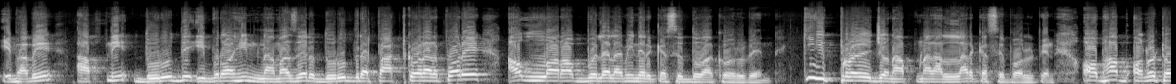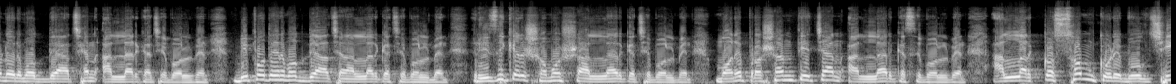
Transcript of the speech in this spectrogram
এভাবে আপনি দুরুদ ইব্রাহিম নামাজের দুরুদরা পাঠ করার পরে আল্লাহ রাব্বুল আলামিনের কাছে দোয়া করবেন। কি প্রয়োজন আপনার আল্লাহর কাছে বলবেন? অভাব অনটনের মধ্যে আছেন, আল্লাহর কাছে বলবেন। বিপদের মধ্যে আছেন, আল্লাহর কাছে বলবেন। রিজিকের সমস্যা আল্লাহর কাছে বলবেন। মনে প্রশান্তি চান, আল্লাহর কাছে বলবেন। আল্লাহর কসম করে বলছি,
